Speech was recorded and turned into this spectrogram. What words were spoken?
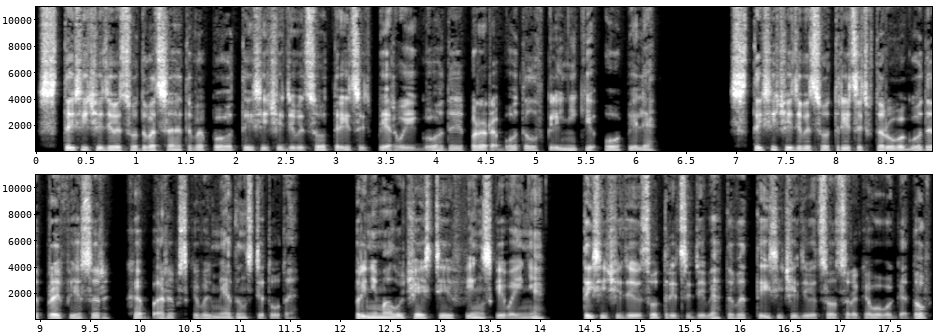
С 1920 по 1931 годы проработал в клинике Опеля с 1932 года профессор Хабаровского мединститута. Принимал участие в финской войне 1939-1940 годов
